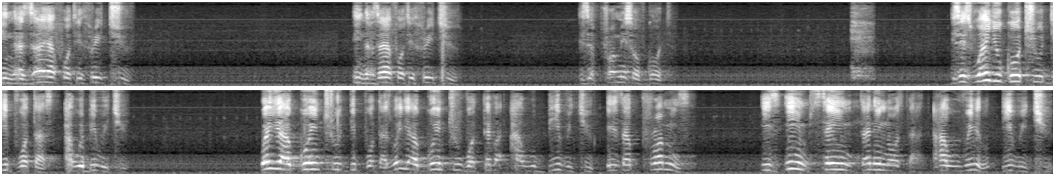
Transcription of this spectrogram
In Isaiah 43 2. In Isaiah 43 2. It's a promise of God. He says, When you go through deep waters, I will be with you. When you are going through deep waters, when you are going through whatever, I will be with you. It's a promise. It's Him saying, telling us that I will be with you.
